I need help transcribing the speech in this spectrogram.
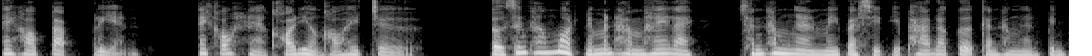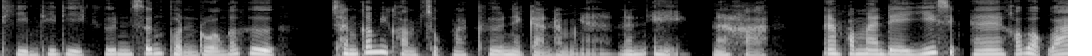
ให้เขาปรับเปลี่ยน ให้เขาหาข้อดีของเขาให้เจอ เออ ซึ่งทั้งหมดเนี่ยมันทำให้อะไร ฉันทำงานมีประสิทธิภาพแล้วเกิดการทำงานเป็นทีมที่ดีขึ้น ซึ่งผลรวมก็คือ ฉันก็มีความสุขมากขึ้นในการทำงานนั่นเองนะคะอะพอมาเดย์ยี่สิบห้าเขาบอกว่า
